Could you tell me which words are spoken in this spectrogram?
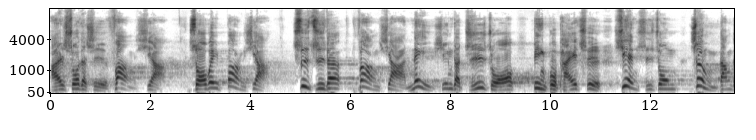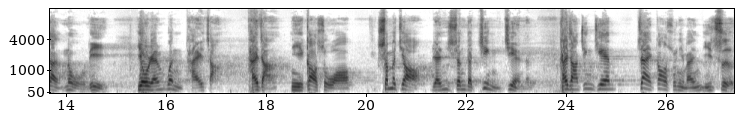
而说的是放下。所谓放下。是指的放下内心的执着，并不排斥现实中正当的努力。有人问台长：“台长，你告诉我，什么叫人生的境界呢？”台长今天再告诉你们一次，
